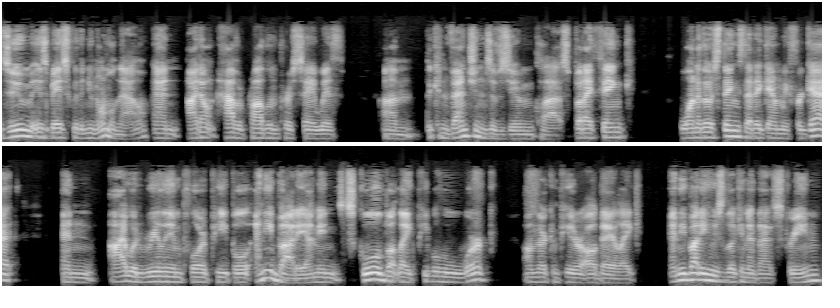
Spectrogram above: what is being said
zoom is basically the new normal now and i don't have a problem per se with um, the conventions of zoom class but i think one of those things that again we forget and i would really implore people anybody i mean school but like people who work on their computer all day like anybody who's looking at that screen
